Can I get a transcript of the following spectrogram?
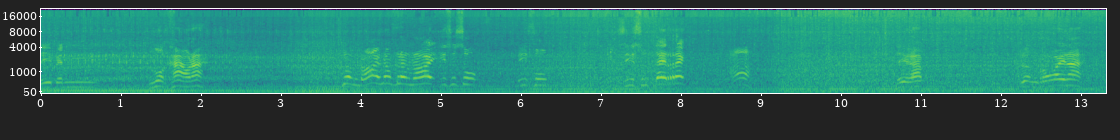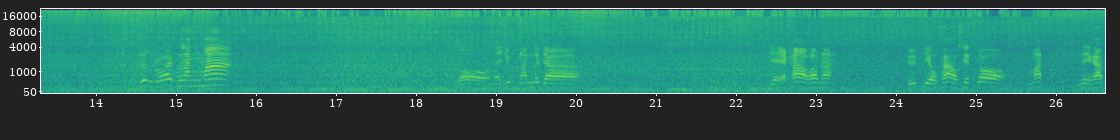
นี่เป็นนวดข้าวนะ รื่องร้อยน้องเครื่องร้อยอิซูซุซีซูซีซูไดเร็กนี่ครับ เครื่องร้อยนะ เครื่องร้อยพลังม้าก็ในยุคนั้นก็จะแย่ข้าวครับนะ คือเกี่ยวข้าวเสร็จก็มัดนี่ครับ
